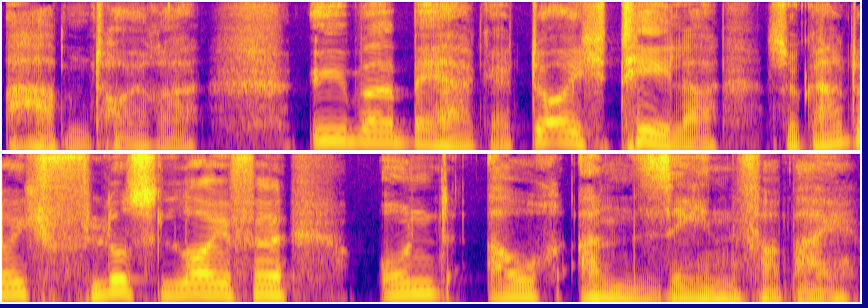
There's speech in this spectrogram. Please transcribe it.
Abenteurer. Über Berge, durch Täler, sogar durch Flussläufe und auch an Seen vorbei.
